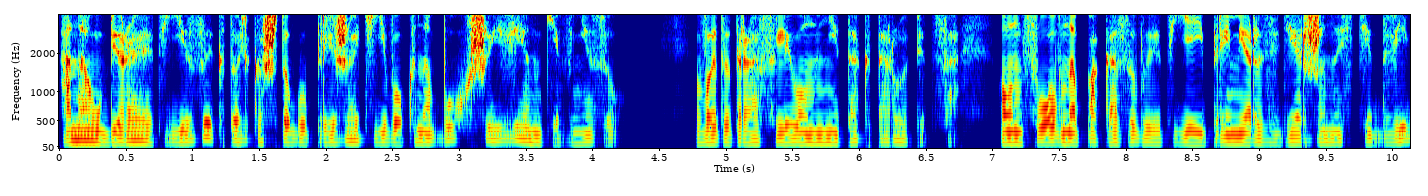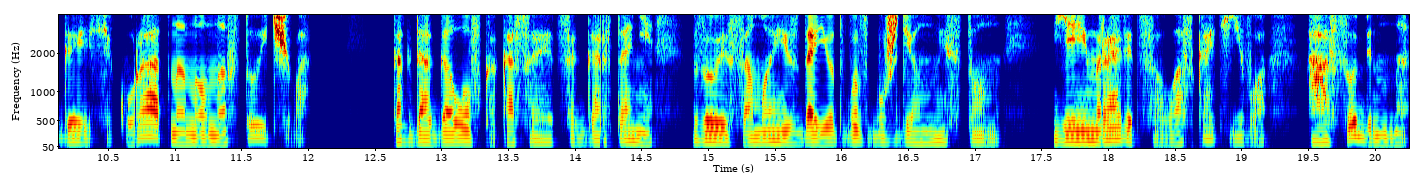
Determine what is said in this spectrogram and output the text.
Она убирает язык только чтобы прижать его к набухшей венке внизу. В этот раз Леон не так торопится. Он словно показывает ей пример сдержанности, двигаясь аккуратно, но настойчиво. Когда головка касается гортани, Зои сама издает возбужденный стон. Ей нравится ласкать его, а особенно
